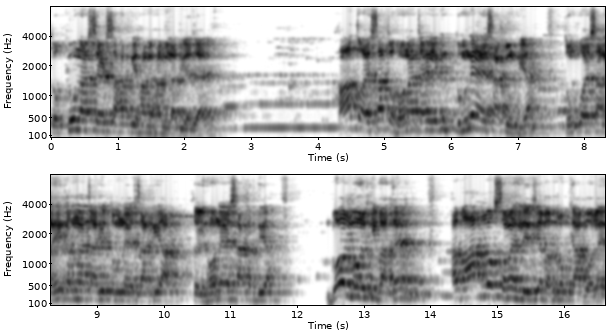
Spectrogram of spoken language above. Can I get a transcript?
تو کیوں نہ سیٹ صاحب کی ہاں میں ہاں ملا دیا جائے۔ ہاں تو ایسا تو ہونا چاہیے، لیکن تم نے ایسا کیوں کیا؟ تم کو ایسا نہیں کرنا چاہیے، تم نے ایسا کیا تو انہوں نے ایسا کر دیا۔ گول مول کی بات ہے اب آپ لوگ سمجھ لیجیے اب ہم لوگ کیا بولیں۔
